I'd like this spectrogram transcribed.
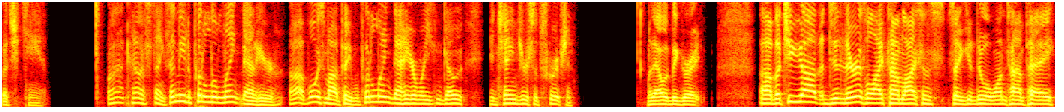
but you can't. Well, that kind of stinks. I need to put a little link down here. Uh, VoiceMod people, put a link down here where you can go and change your subscription. That would be great. Uh, but you got there is a lifetime license, so you can do a one-time pay.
